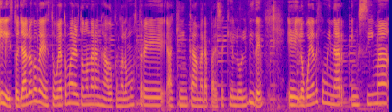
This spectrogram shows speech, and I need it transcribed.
Y listo, ya luego de esto voy a tomar el tono anaranjado que no lo mostré aquí en cámara, parece que lo olvidé. Eh, lo voy a difuminar encima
